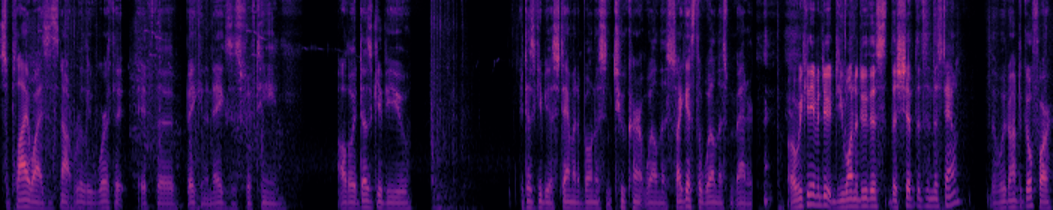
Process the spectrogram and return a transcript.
Supply wise, it's not really worth it if the bacon and eggs is fifteen. Although it does give you, it does give you a stamina bonus and two current wellness. So I guess the wellness matters. Or we can even do. Do you want to do this? The ship that's in this town? Then we don't have to go far.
